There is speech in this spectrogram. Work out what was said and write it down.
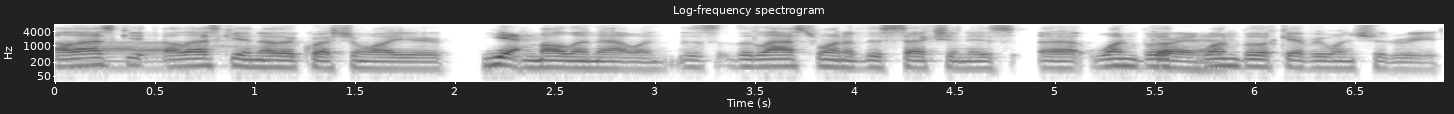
I'll ask you. I'll ask you another question while you're yeah mulling that one. This the last one of this section is uh, one book. One book everyone should read.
